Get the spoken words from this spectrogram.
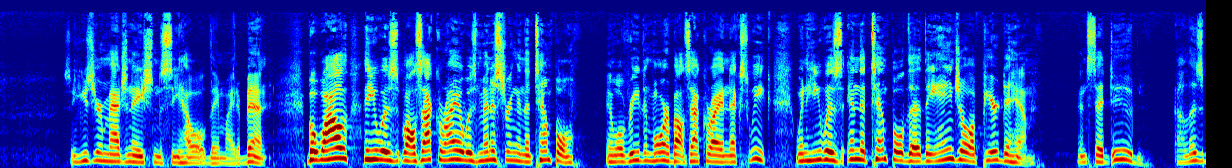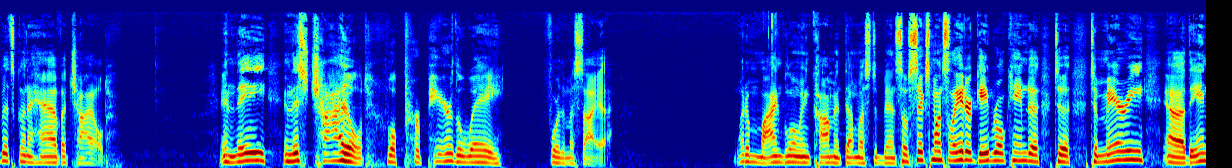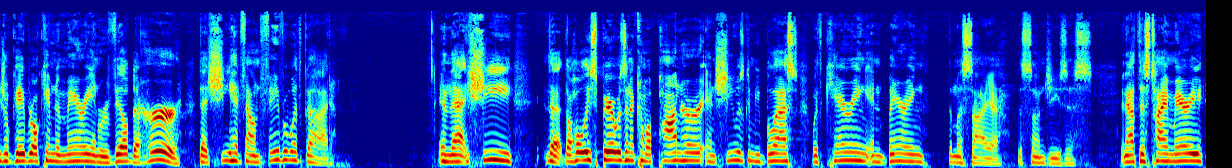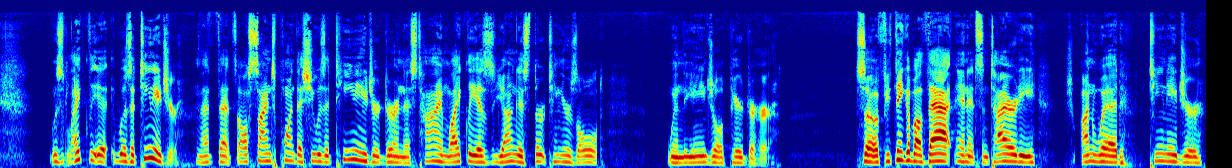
So use your imagination to see how old they might have been. But while he was while Zachariah was ministering in the temple, and we'll read more about Zechariah next week, when he was in the temple, the, the angel appeared to him and said, Dude, Elizabeth's going to have a child. And they and this child will prepare the way for the Messiah. What a mind blowing comment that must have been. So, six months later, Gabriel came to, to, to Mary. Uh, the angel Gabriel came to Mary and revealed to her that she had found favor with God and that she that the Holy Spirit was going to come upon her and she was going to be blessed with carrying and bearing the Messiah, the Son Jesus. And at this time, Mary was likely was a teenager. That that's all signs point that she was a teenager during this time, likely as young as 13 years old when the angel appeared to her. So if you think about that in its entirety, unwed teenager,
